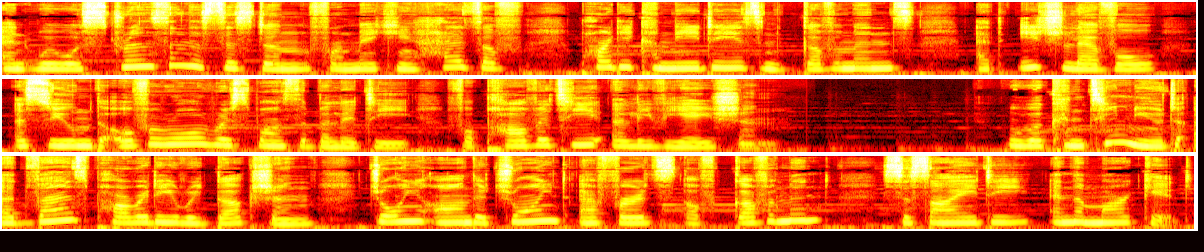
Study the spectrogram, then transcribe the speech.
and we will strengthen the system for making heads of party committees and governments at each level assume the overall responsibility for poverty alleviation. We will continue to advance poverty reduction, drawing on the joint efforts of government, society, and the market.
